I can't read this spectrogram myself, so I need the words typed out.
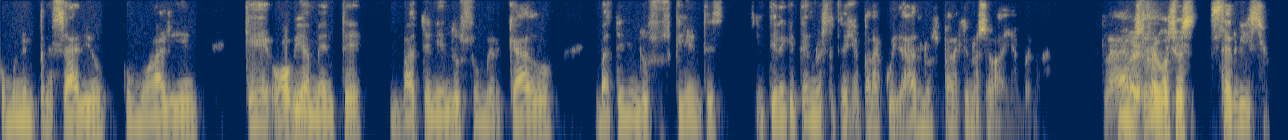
como un empresario, como alguien que obviamente va teniendo su mercado, va teniendo sus clientes y tiene que tener una estrategia para cuidarlos, para que no se vayan, ¿verdad? Claro, Nuestro negocio es servicio.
